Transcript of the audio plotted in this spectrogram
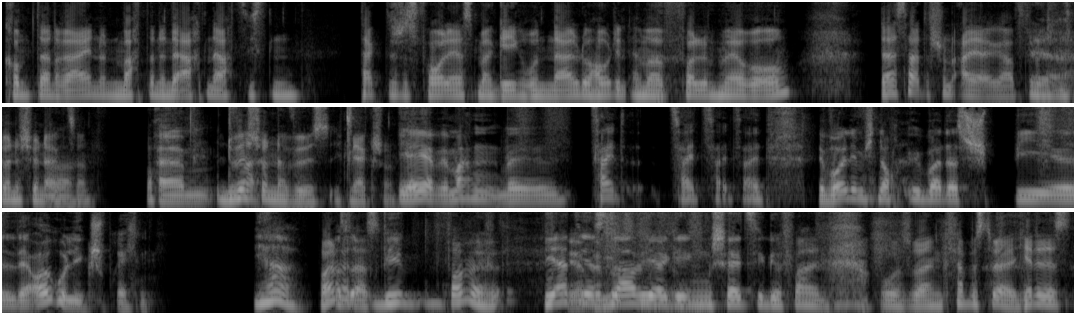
kommt dann rein und macht dann in der 88. taktisches Foul erstmal gegen Ronaldo, haut ihn einmal voll im Möhre um. Das hat schon Eier gehabt. Ja. Das war eine schöne Ja. Ähm, Du wirst schon nervös, ich merke schon. ja, ja, wir machen weil Zeit, Zeit, Zeit, Zeit. Wir wollen nämlich noch über das Spiel der Euroleague sprechen. Ja, Wollen wir also, das? Wie, wollen wir, wie hat Ja, dir wir Slavia gegen Chelsea gefallen? Oh, es war ein knappes Duell. Ich hätte das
